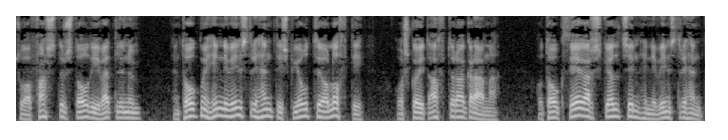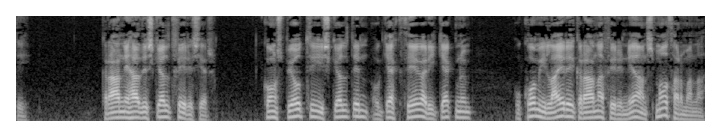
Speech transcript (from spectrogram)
svo að fastur stóði í vellinum en tók með hinni vinstri hendi spjóti á lofti og skaut aftur að grana og tók þegar skjöldsinn hinni vinstri hendi. Grani hafði skjöld fyrir sér. Kom spjóti í skjöldin og gekk þegar í gegnum og kom í læri grana fyrir neðan smáþarmanna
